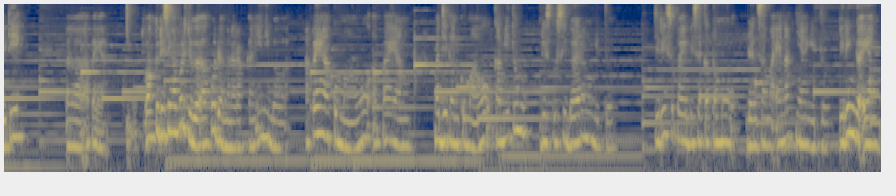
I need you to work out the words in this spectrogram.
jadi uh, apa ya waktu di Singapura juga aku udah menerapkan ini bahwa apa yang aku mau apa yang majikanku mau kami itu diskusi bareng gitu. Jadi supaya bisa ketemu dan sama enaknya gitu. Jadi nggak yang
